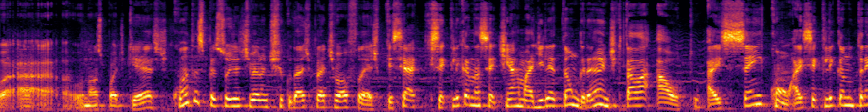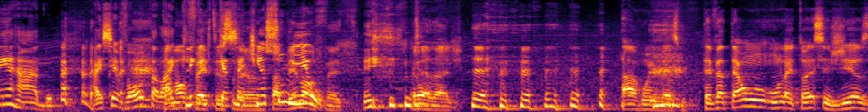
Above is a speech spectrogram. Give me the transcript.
a- a- o nosso podcast. Quantas pessoas já tiveram dificuldade para ativar o flash? Porque você, você clica na setinha, a armadilha é tão grande que tá lá alto. Aí sem com, aí você clica no trem errado. Aí você volta lá Tá e clica feito porque a setinha mesmo, tá bem mal sumiu. feito. É verdade. tá ruim mesmo. Teve até um, um leitor esses dias,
